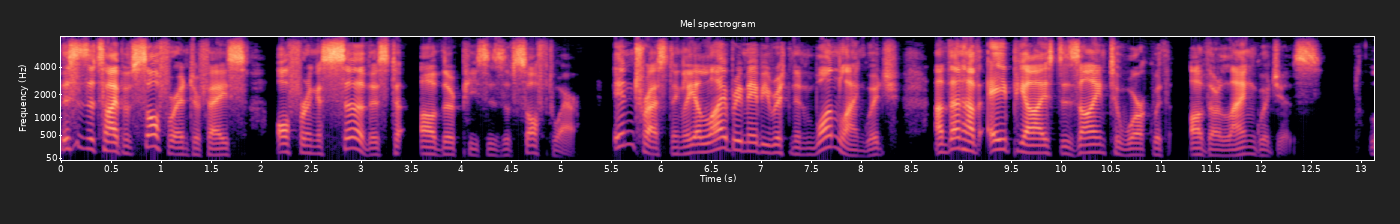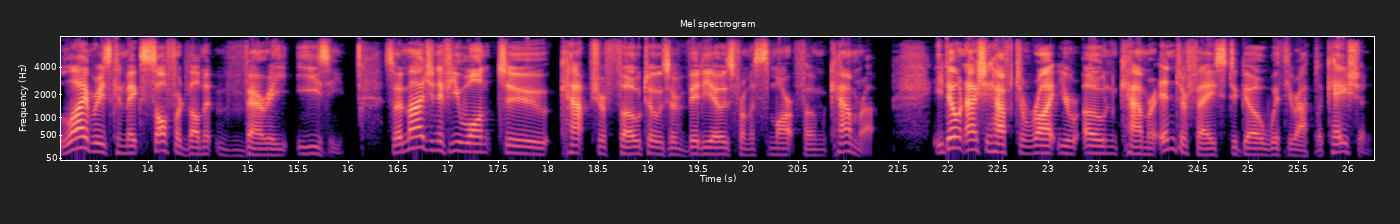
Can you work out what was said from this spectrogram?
This is a type of software interface offering a service to other pieces of software. Interestingly, a library may be written in one language and then have APIs designed to work with other languages. Libraries can make software development very easy. So imagine if you want to capture photos or videos from a smartphone camera. You don't actually have to write your own camera interface to go with your application.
